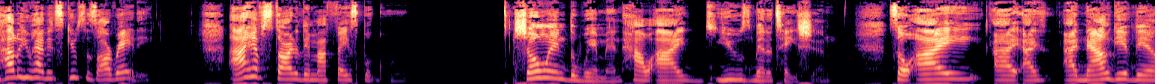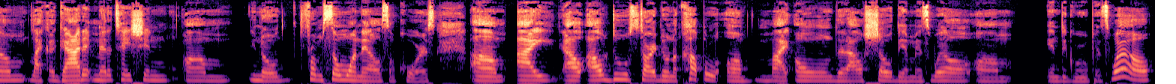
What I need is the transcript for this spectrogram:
how do you have excuses already? I have started in my Facebook group showing the women how I use meditation So I, I, I, I now give them like a guided meditation, um, you know, from someone else, of course. Um, I, I'll, I'll do start doing a couple of my own that I'll show them as well, um, in the group as well.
